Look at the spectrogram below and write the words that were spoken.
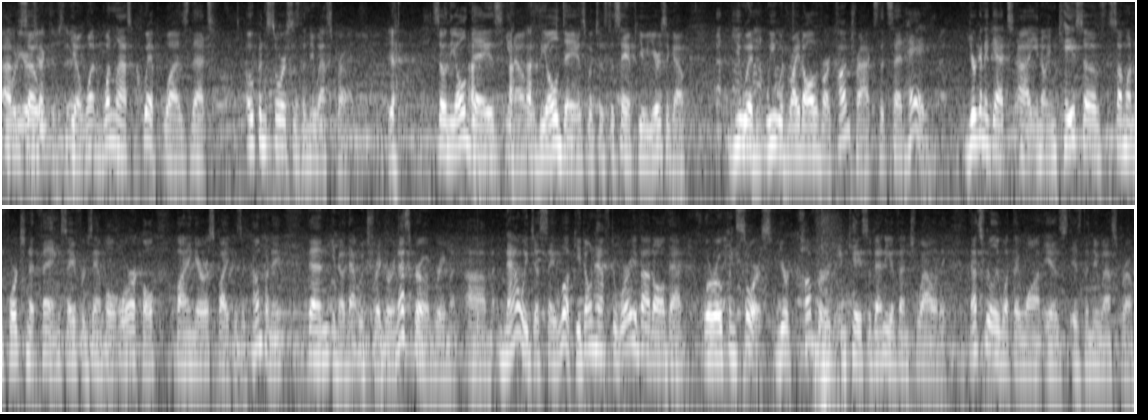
Um, what are your so, objectives there? You know, one, one last quip was that open source is the new escrow. Yeah. So in the old days, you know, the old days, which is to say a few years ago, you would, we would write all of our contracts that said, hey, you're going to get, uh, you know, in case of some unfortunate thing, say for example Oracle buying Aerospike as a company, then you know that would trigger an escrow agreement. Um, now we just say, look, you don't have to worry about all that. We're open source. You're covered in case of any eventuality. That's really what they want is, is the new escrow.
